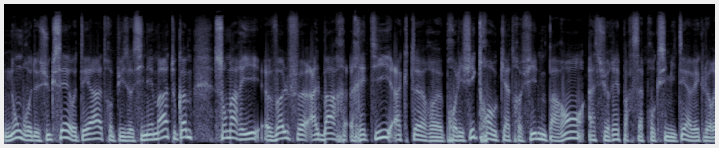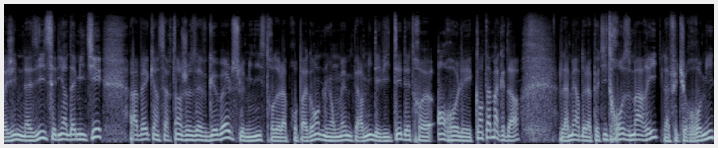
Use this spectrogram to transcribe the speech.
nombre de succès au théâtre puis au cinéma, tout comme son mari, Wolf Albach Réti, acteur euh, prolifique, trois ou quatre films par an, assuré par sa proximité avec le régime nazi. Ses liens d'amitié avec un certain Joseph Goebbels, le ministre de la propagande, lui ont même permis d'éviter d'être euh, enrôlé. Quant à Magda, la mère de la petite Rosemary, la future Romy,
